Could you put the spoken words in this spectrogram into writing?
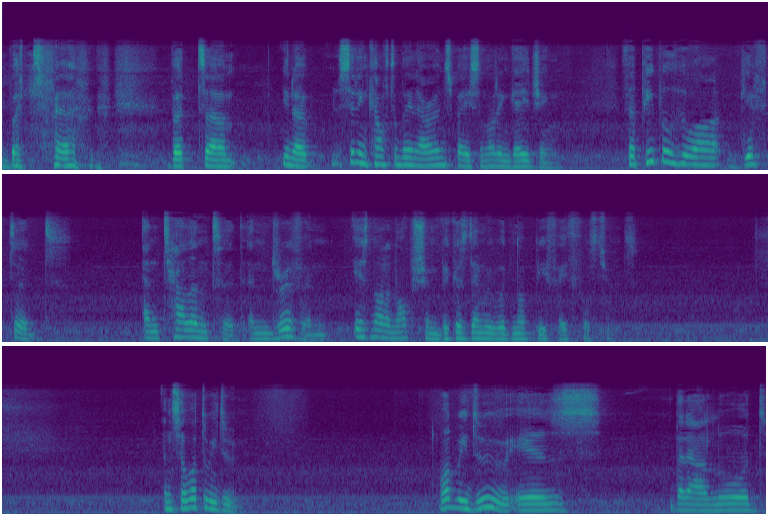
But uh, but um, you know, sitting comfortably in our own space and not engaging. For people who are gifted and talented and driven is not an option because then we would not be faithful stewards. And so, what do we do? What we do is that our Lord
